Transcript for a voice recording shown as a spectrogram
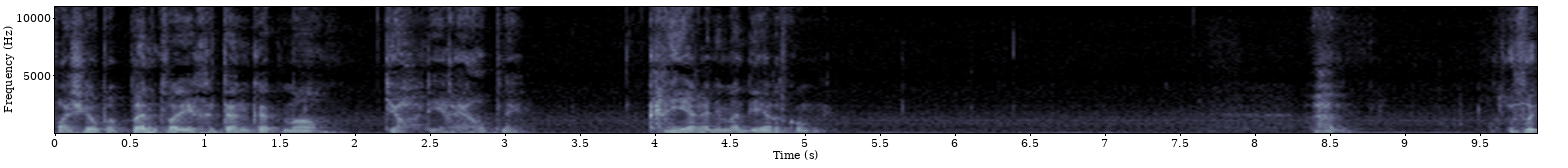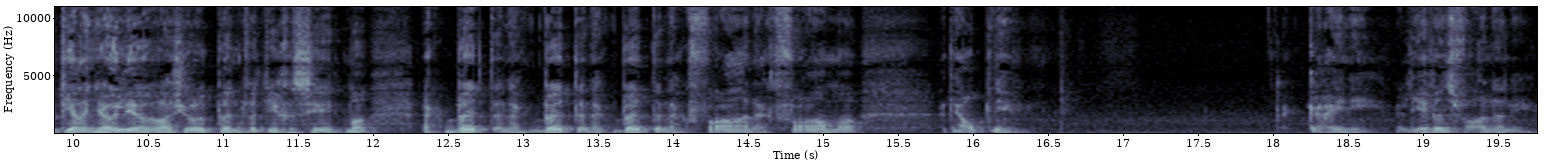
was jy op 'n punt waar jy gedink het maar ja, die Here help nie. Kan die Here nie meer deurkom nie? Ehm um, Hoeveel keer in jou lewe was jy op 'n punt wat jy gesê het, maar ek bid en ek bid en ek bid en ek vra en ek vra, maar dit help nie. Ek kry nie, my lewens verander nie.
